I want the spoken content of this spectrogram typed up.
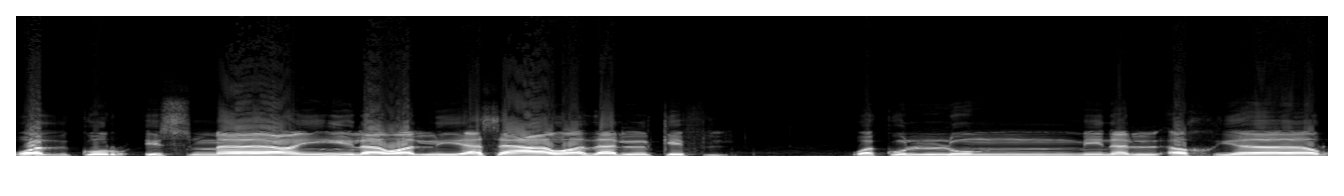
واذكر إسماعيل واليسع وذا الكفل وكل من الأخيار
